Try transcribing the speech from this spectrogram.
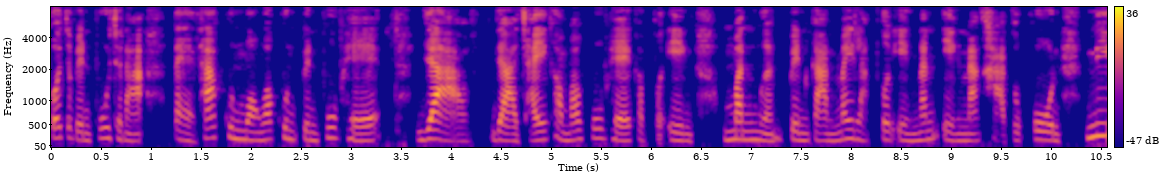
ก็จะเป็นผู้ชนะ แต่ถ้าคุณมองว่าคุณเป็นผู้แพ้ อย่าอย่าใช้คำว่าผู้แพ้กับตัวเอง มันเหมือนเป็นการไม่รักตัวเองนั่นเองนะคะทุกคน นี่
